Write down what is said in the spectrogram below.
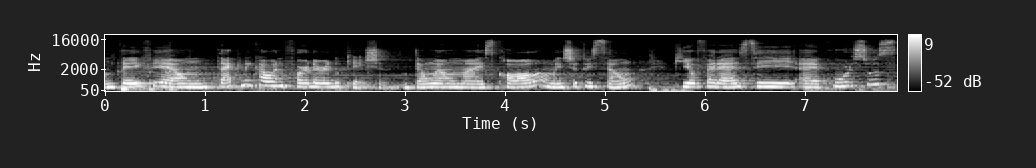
Um TAFE é um Technical and Further Education. Então, é uma escola, uma instituição que oferece é, cursos,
